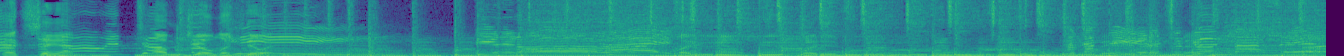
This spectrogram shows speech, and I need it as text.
That's Sam. I'm Joe. Let's do it. I'm not feeling too good myself.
